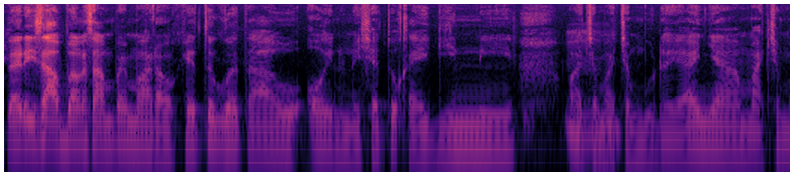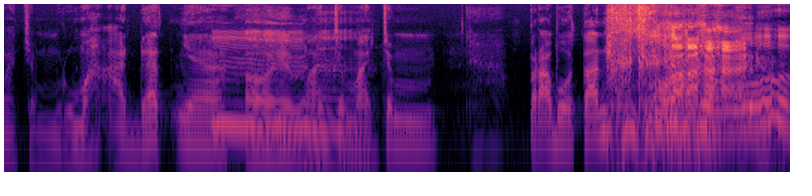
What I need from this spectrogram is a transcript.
dari Sabang sampai Merauke tuh gue tahu oh Indonesia tuh kayak gini macam-macam budayanya macam-macam rumah adatnya Oh iya macam-macam perabotan Waduh,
